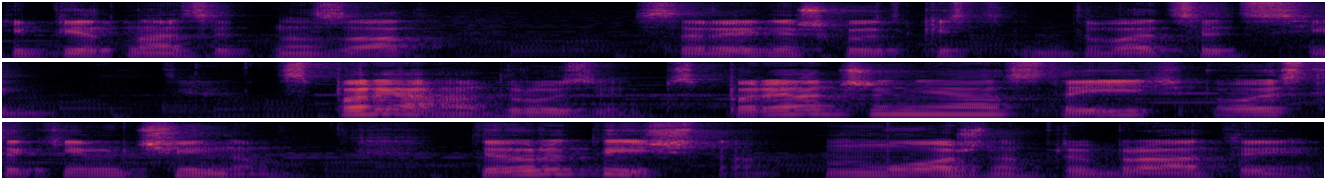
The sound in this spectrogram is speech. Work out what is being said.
і 15 назад. Середня швидкість 27. Споряга, друзі, спорядження стоїть ось таким чином. Теоретично можна прибрати,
